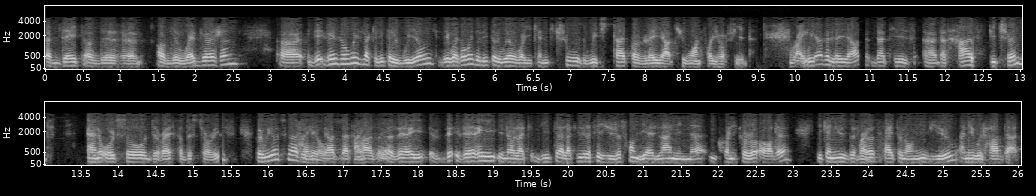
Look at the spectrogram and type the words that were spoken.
update of the uh, of the web version, uh, there's always like a little wheel. There was always a little wheel where you can choose which type of layout you want for your feed. Right. We have a layout that is uh, that has featured and also the rest of the stories. But we also have a layout that has a very, very, you know, like detail. Like let's say you just want the headline in, chronological order, you can use the first title only view, and it will have that.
